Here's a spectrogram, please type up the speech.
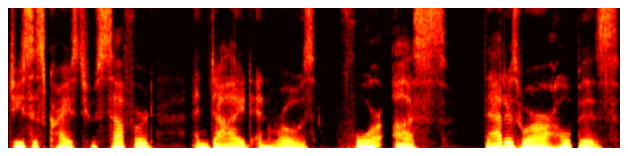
Jesus Christ who suffered and died and rose for us. That is where our hope is.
